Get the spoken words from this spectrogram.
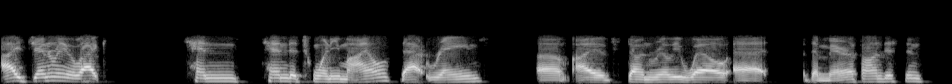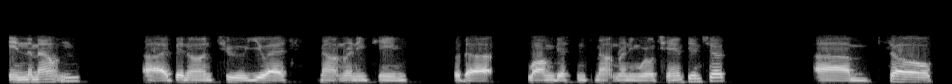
I generally like 10 10 to 20 miles. That range. Um, I've done really well at the marathon distance in the mountains. Uh, I've been on two U.S. mountain running teams for the long distance mountain running world championship. Um, so,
